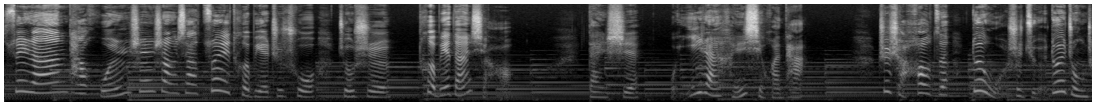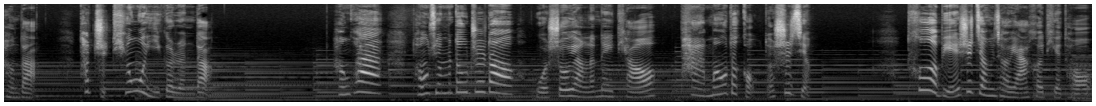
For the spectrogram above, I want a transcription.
虽然它浑身上下最特别之处就是特别胆小，但是我依然很喜欢它。至少耗子对我是绝对忠诚的，它只听我一个人的。很快，同学们都知道我收养了那条怕猫的狗的事情，特别是姜小牙和铁头，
